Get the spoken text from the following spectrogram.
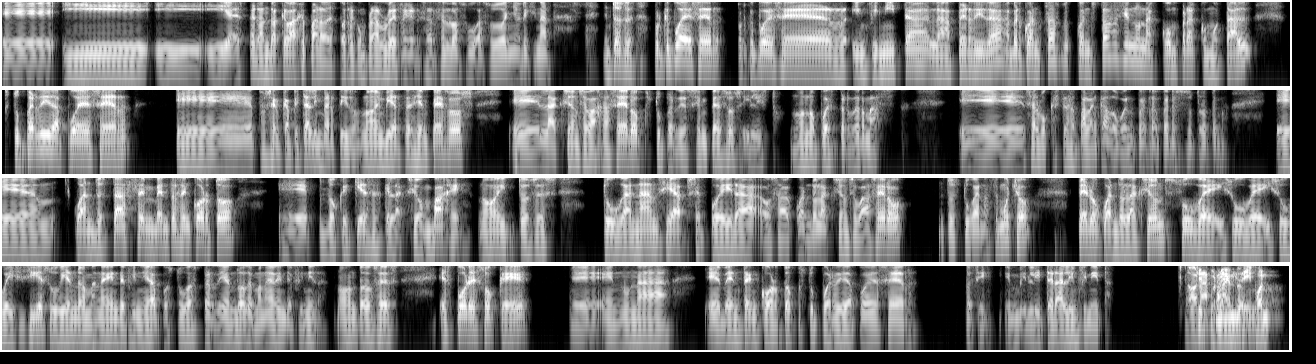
eh, y, esperando a que baje para después recomprarlo y regresárselo a su, dueño original. Entonces, ¿por qué puede ser, por qué puede ser infinita la pérdida? A ver, cuando estás, cuando estás haciendo una compra como tal, pues, tu pérdida puede ser eh, pues el capital invertido, ¿no? Inviertes 100 pesos, eh, la acción se baja a cero, pues tú perdías 100 pesos y listo, ¿no? No puedes perder más. Salvo que estés apalancado, bueno, pero, pero eso es otro tema. Eh, cuando estás en ventas en corto, eh, lo que quieres es que la acción baje, ¿no? Y entonces tu ganancia se puede ir a, o sea, cuando la acción se va a cero, entonces tú ganaste mucho, pero cuando la acción sube y sube y sube y si sigue subiendo de manera indefinida, pues tú vas perdiendo de manera indefinida, ¿no? Entonces es por eso que eh, en una eh, venta en corto, pues tu pérdida puede ser, pues sí, literal infinita. Ahora, poniendo, pon-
